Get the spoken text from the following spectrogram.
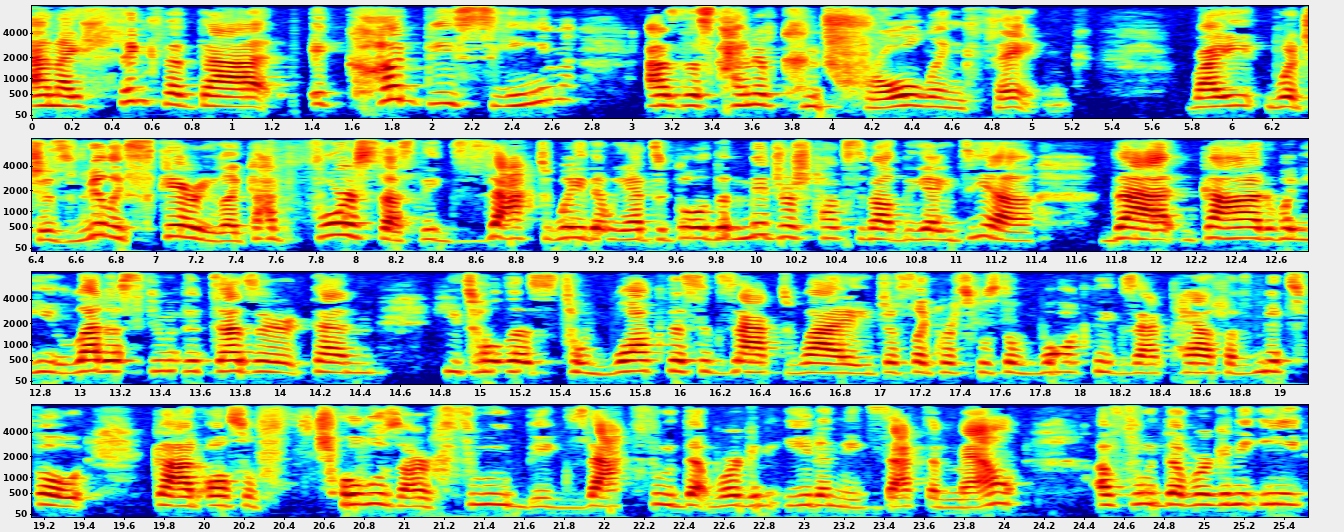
And I think that that it could be seen as this kind of controlling thing right? Which is really scary. Like God forced us the exact way that we had to go. The Midrash talks about the idea that God, when He led us through the desert, then He told us to walk this exact way, just like we're supposed to walk the exact path of mitzvot. God also chose our food, the exact food that we're going to eat, and the exact amount of food that we're going to eat.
